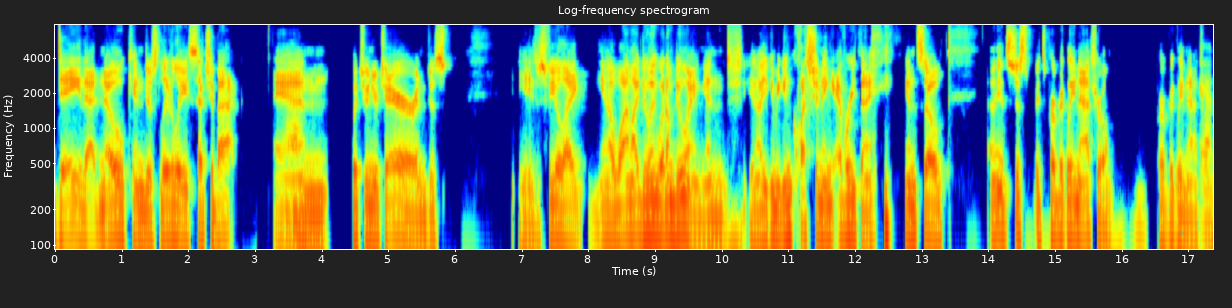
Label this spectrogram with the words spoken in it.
day that no can just literally set you back and put you in your chair and just you just feel like you know why am i doing what i'm doing? And you know you can begin questioning everything. And so I mean, it's just it's perfectly natural perfectly natural. Yeah.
